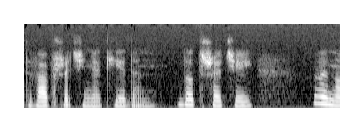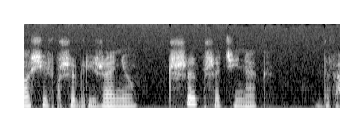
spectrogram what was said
2,1 do trzeciej wynosi w przybliżeniu 3,2.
